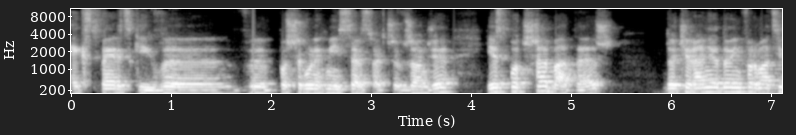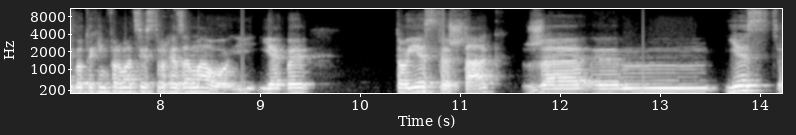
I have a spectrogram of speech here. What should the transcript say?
eksperckich w, w poszczególnych ministerstwach czy w rządzie, jest potrzeba też docierania do informacji, bo tych informacji jest trochę za mało. I, i jakby to jest też tak, że jest,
